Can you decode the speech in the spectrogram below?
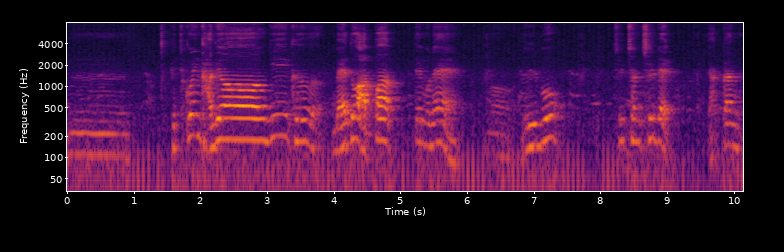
음, 비트코인 가격이 그 매도 압박 때문에 어, 일부 7,700 약간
